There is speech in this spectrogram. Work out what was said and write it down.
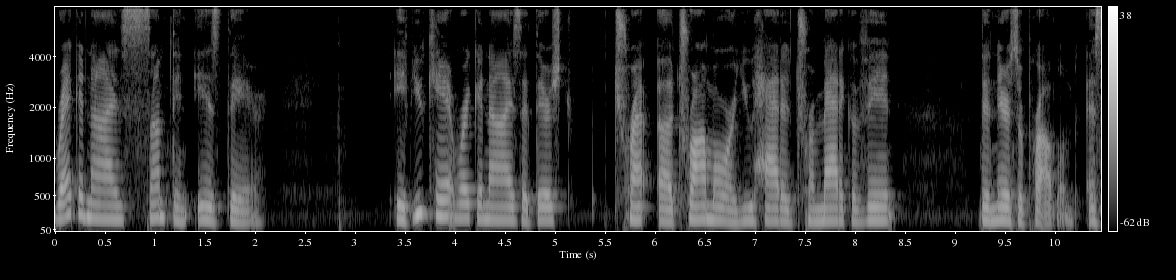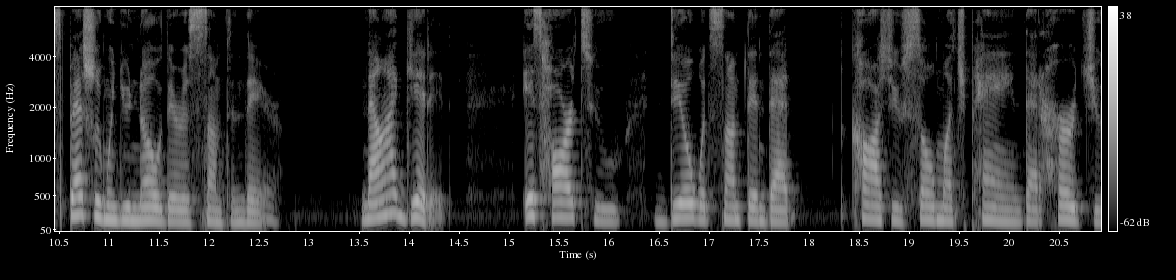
recognize something is there if you can't recognize that there's tra- uh, trauma or you had a traumatic event, then there's a problem, especially when you know there is something there. Now, I get it. It's hard to deal with something that caused you so much pain, that hurt you,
